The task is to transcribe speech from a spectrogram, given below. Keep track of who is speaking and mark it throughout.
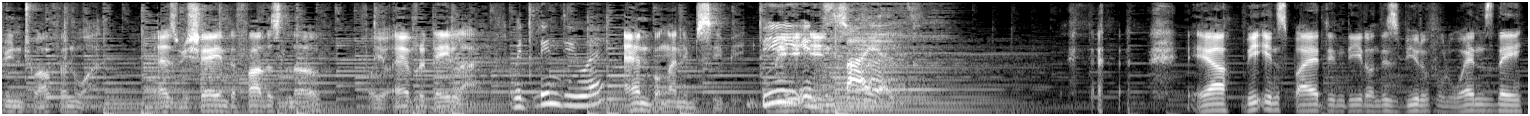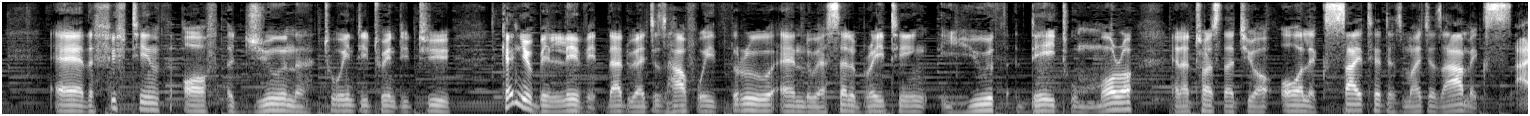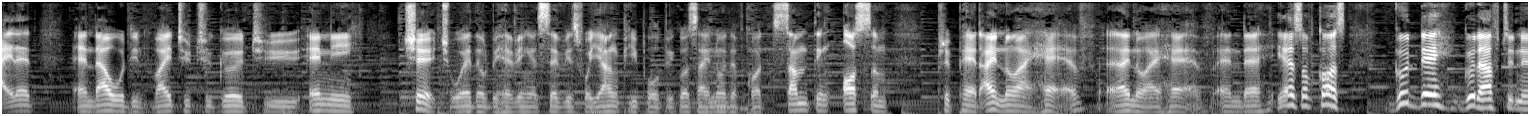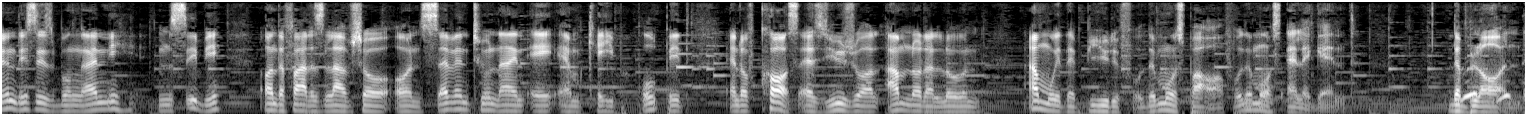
Speaker 1: between 12 and 1 as we share in the Father's love for your everyday life.
Speaker 2: With Lindiwe,
Speaker 1: And Bongani Msibi.
Speaker 2: be, inspired.
Speaker 1: Yeah, be inspired indeed on this beautiful Wednesday, uh, the 15th of June 2022. Can you believe it that we are just halfway through and we are celebrating Youth Day tomorrow? And I trust that you are all excited as much as I'm excited. And I would invite you to go to any church where they'll be having a service for young people because I know they've got something awesome prepared. I know I have. I know I have. And uh, yes, of course, good day, good afternoon. This is Bongani Msibi on the Father's Love Show on 7 to 9 a.m. Cape Pulpit. And of course, as usual, I'm not alone. I'm with the beautiful, the most powerful, the most elegant, the blonde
